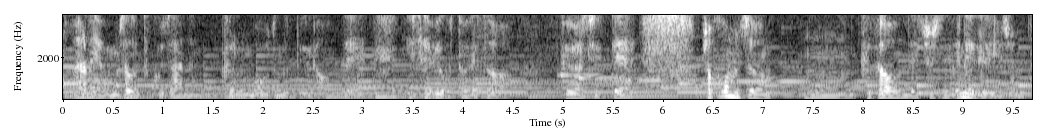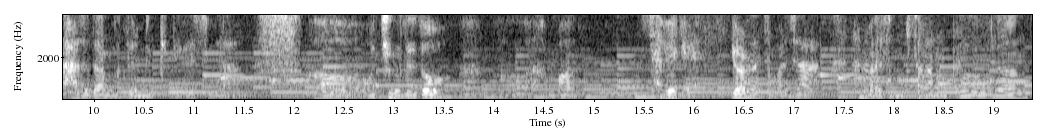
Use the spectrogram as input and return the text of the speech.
또 하나님의 음성을 듣고자 하는 그런 모든 것들 가운데 이 새벽을 통해서 되어질 때 조금 좀그 가운데 주신 은혜들이 좀 다르다는 것들을 느낄 때가 있습니다. 어, 우리 친구들도 어, 한번 새벽에 일어나자마자 하나님 말씀 묵상하는 그런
